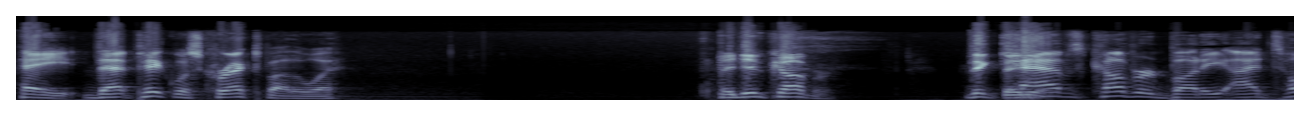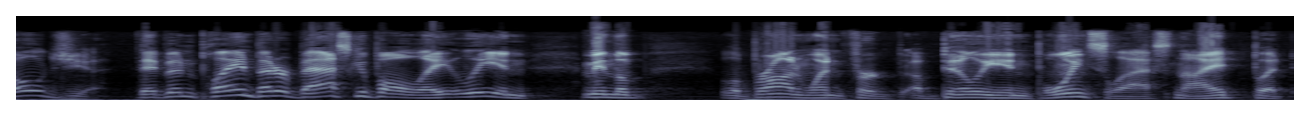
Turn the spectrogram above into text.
Hey, that pick was correct, by the way. They did cover. The they Cavs did. covered, buddy. I told you. They've been playing better basketball lately, and I mean, Le- LeBron went for a billion points last night, but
